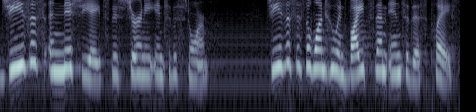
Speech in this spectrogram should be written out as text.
Jesus initiates this journey into the storm. Jesus is the one who invites them into this place.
